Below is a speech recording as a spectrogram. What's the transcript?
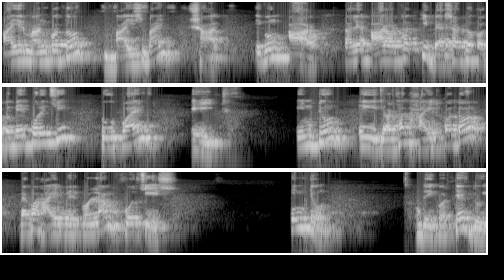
পায়ের মান কত? বাইশ বাই সাত। এবং আর, তাহলে আর অর্থাৎ কি? ব্যাসার্ধ কত বের করেছি? Two point eight into h অর্থাৎ হাইট কত? দেখো হাইট বের করলাম পঁচিশ ইন্টু দুই করতে দুই।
